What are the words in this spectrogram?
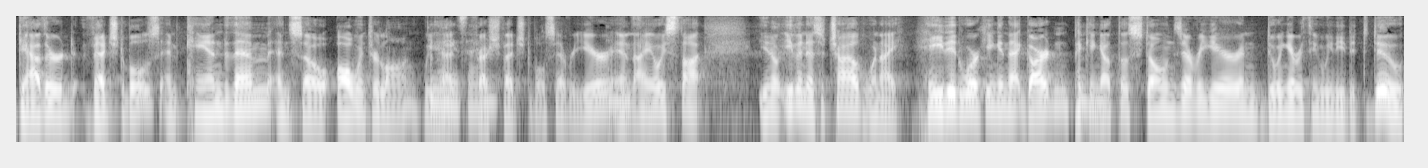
gathered vegetables and canned them. And so all winter long, we Amazing. had fresh vegetables every year. Amazing. And I always thought, you know, even as a child, when I hated working in that garden, picking mm-hmm. out those stones every year and doing everything we needed to do,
